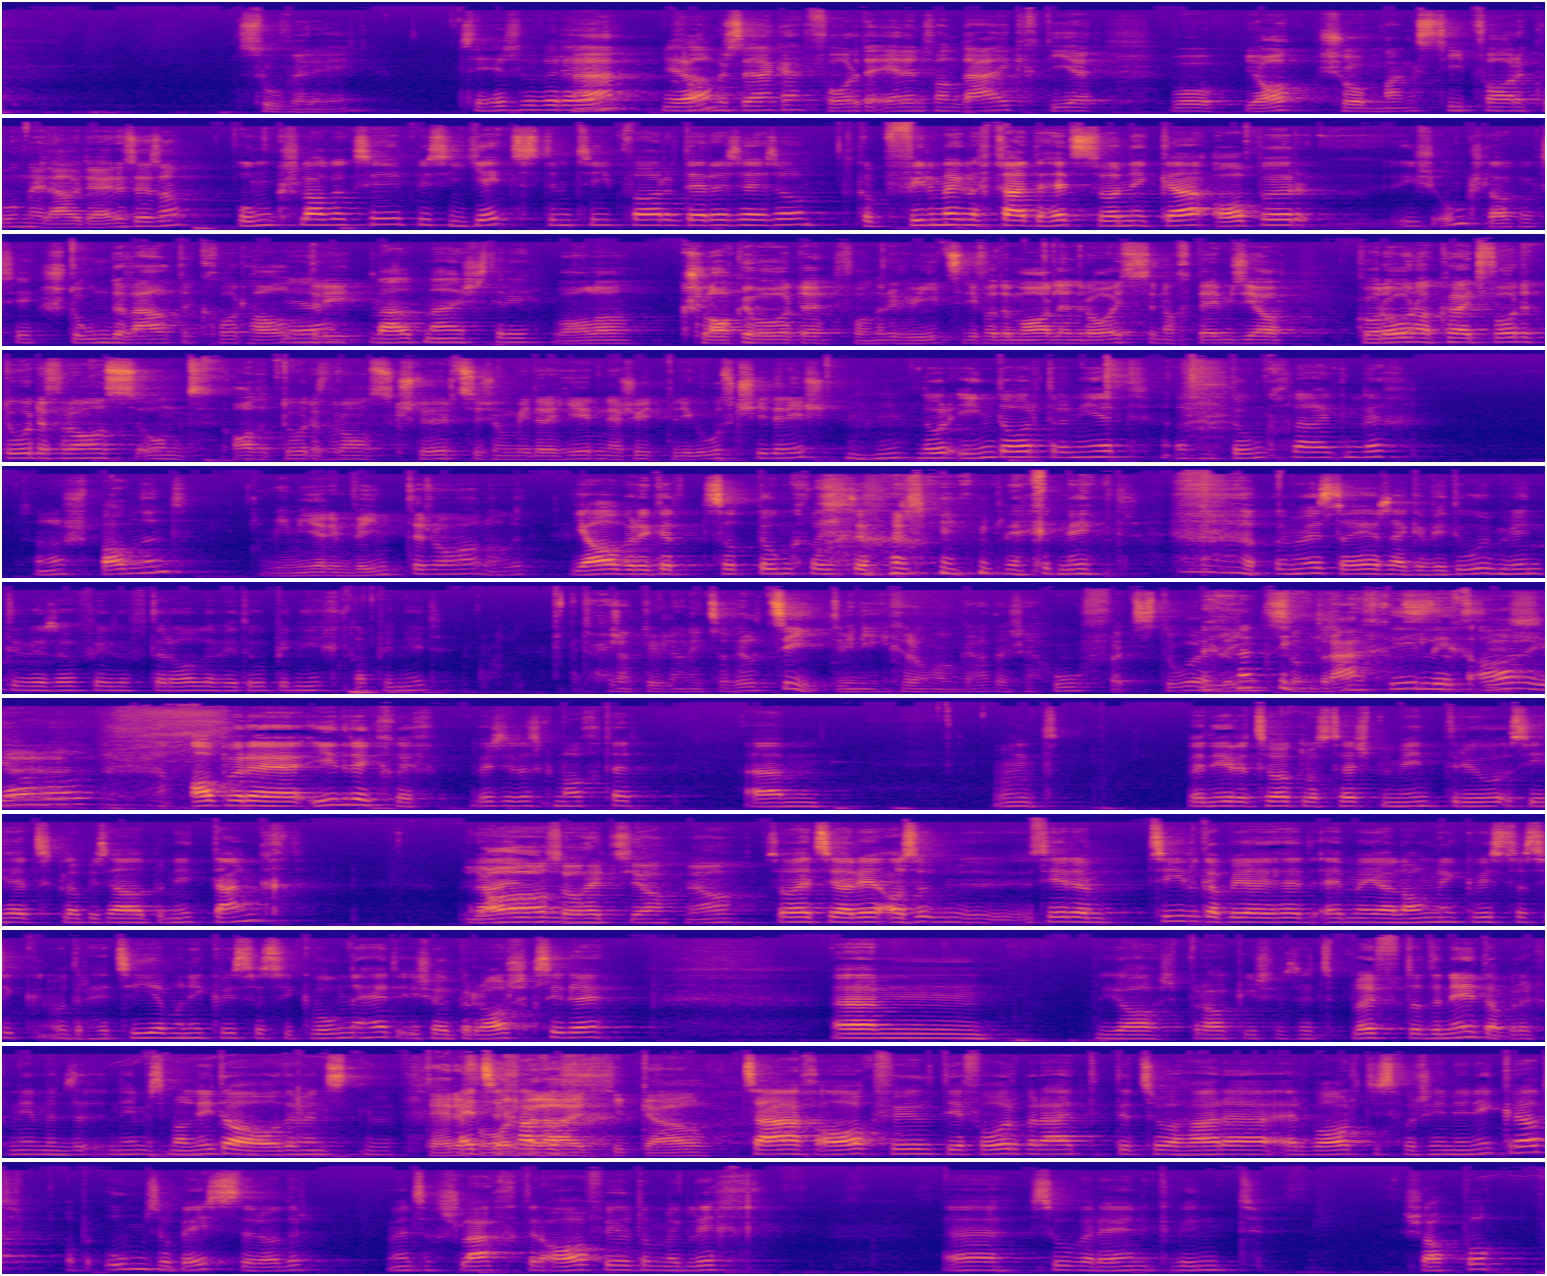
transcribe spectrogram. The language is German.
Souverän. Sehr souverän. Ja, ja. Kann man sagen. Vor der Ellen van Dijk, die, die ja, schon manches Zeitfahren gewonnen hat, auch in dieser Saison. Ungeschlagen gewesen, bis jetzt im Zeitfahren dieser Saison. Ich glaube, viele Möglichkeiten hat es zwar nicht gegeben, aber ist ungeschlagen gewesen. Stundenweltrekordhalterin. Ja, Weltmeisterin. Voilà. Geschlagen worden von einer Schweizerin, von der Marlene Reusser, nachdem sie ja Corona hatte vor der Tour de France und an der Tour de France gestürzt ist und mit einer Hirnerschütterung ausgeschieden ist. Mhm. Nur Indoor trainiert, also im Dunkeln eigentlich. Das ist auch noch spannend. Wie wir im Winter, Roman, oder? Ja, aber so dunkel ist es wahrscheinlich nicht. Ich müsste eher sagen, wie du im Winter, weil so viel auf der Rolle wie du bin ich, glaube ich nicht. Du hast natürlich auch nicht so viel Zeit wie ich, Roman. Gell? Du hast einen Haufen zu tun, links und rechts. Natürlich, ah, ist, äh, jawohl. Aber äh, eindrücklich, wie sie das gemacht hat. Ähm, und wenn ihr zugelassen hast beim Interview, sie hat es, glaube ich, selber nicht gedacht. Ja, Rein- so hat es ja. ja. So hat sie ja, also äh, sie hat am Ziel, glaube ich, hat, hat man ja lange nicht gewusst, dass sie, oder hat sie immer nicht gewusst, dass sie gewonnen hat. Ist ja überrascht gewesen. Ähm, ja, die Frage ist, ist es jetzt blufft oder nicht, aber ich nehme, es- nehme es mal nicht an, oder? Wenn es Dieser Hat sich Vorbereitung, gell? zäh angefühlt, die Vorbereitung dazu her, erwartet es wahrscheinlich nicht gerade, aber umso besser, oder? Wenn es sich schlechter anfühlt und man gleich äh, souverän gewinnt, Chapeau.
